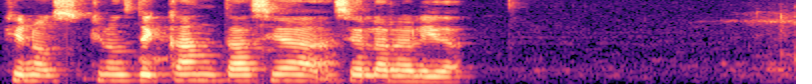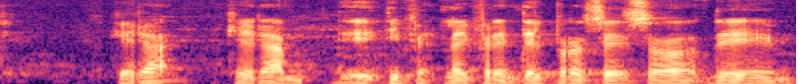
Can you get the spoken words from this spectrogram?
que nos, que nos decanta hacia, hacia la realidad. Que era, que era eh, la diferente el proceso de,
